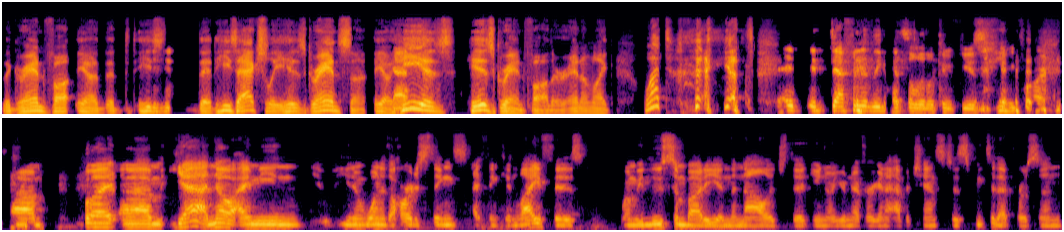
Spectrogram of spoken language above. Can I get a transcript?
the grandfather you know that he's Mhm. that he's actually his grandson you know Yeah. he is his grandfather and i'm like what Yes. it, it definitely gets a little confusing. Um, but um, yeah, no, I mean, you, you know, one of the hardest things I think in life is when we lose somebody and the knowledge that you know you're never going to have a chance to speak to that person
